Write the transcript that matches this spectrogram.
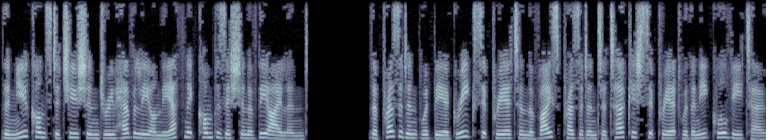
The new constitution drew heavily on the ethnic composition of the island. The president would be a Greek Cypriot and the vice president a Turkish Cypriot with an equal veto.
